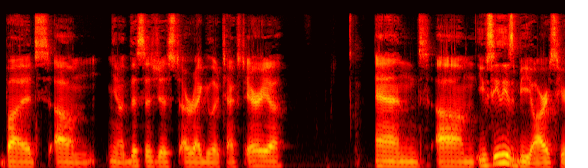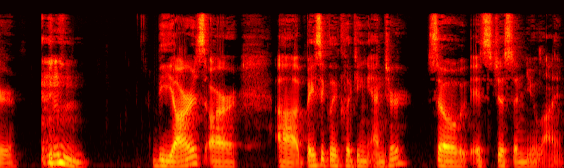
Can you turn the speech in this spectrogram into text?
but um, you know this is just a regular text area and um, you see these brs here brs are uh, basically clicking enter so it's just a new line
